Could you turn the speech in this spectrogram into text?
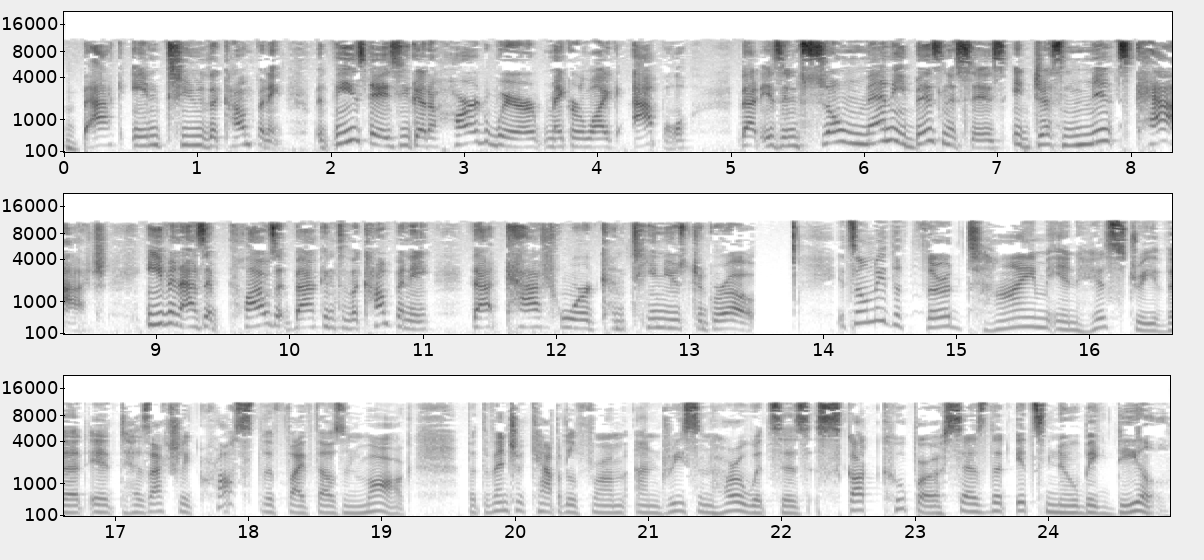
back into the company. But these days, you get a hardware maker like Apple that is in so many businesses, it just mints cash. Even as it plows it back into the company, that cash hoard continues to grow. It's only the third time in history that it has actually crossed the 5,000 mark. But the venture capital firm Andreessen Horowitz's Scott Kupor says that it's no big deal.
